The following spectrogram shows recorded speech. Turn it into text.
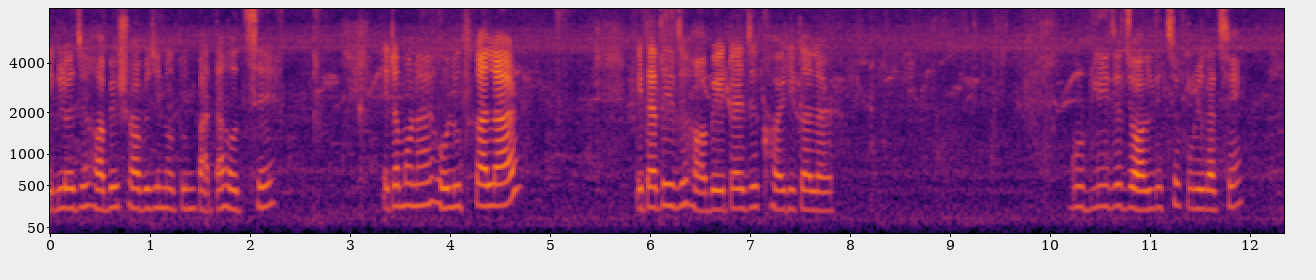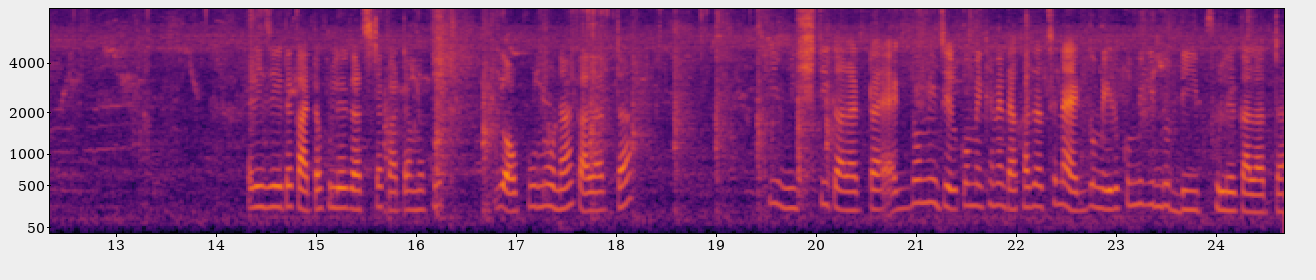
এগুলো যে হবে সবে যে নতুন পাতা হচ্ছে। এটা মনে হয় হলুদ কালার। এটাতে যে হবে এটা যে খয়েরি কালার। গুডলি যে জল দিচ্ছে ফুল গাছে। আর এই যে এটা কাটা ফুলের গাছটা, কাটা মুকুট। কি অপূর্ব না কালারটা? কি মিষ্টি কালারটা। একদমই যেরকম এখানে দেখা যাচ্ছে না, একদম এরকমই কিন্তু ডিপ ফুলের কালারটা।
